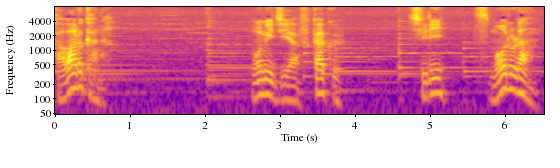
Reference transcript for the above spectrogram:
変わるかな。もみじや深く散り積もるらん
